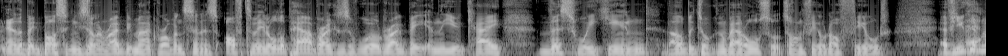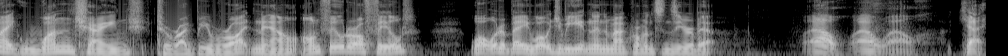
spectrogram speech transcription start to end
Now, the big boss of New Zealand rugby, Mark Robinson, is off to meet all the power brokers of World Rugby in the UK this weekend. They'll be talking about all sorts on field, off field. If you could make one change to rugby right now, on field or off field, what would it be? What would you be getting into Mark Robinson's ear about? Wow, wow, wow. Okay.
